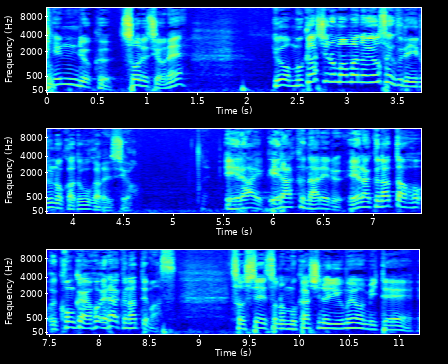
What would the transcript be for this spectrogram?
権力そうですよね。要は昔のままのヨセフでいるのかどうかですよ。偉い偉くなれる。偉くなった今回は偉くなってます。そしてその昔の夢を見て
